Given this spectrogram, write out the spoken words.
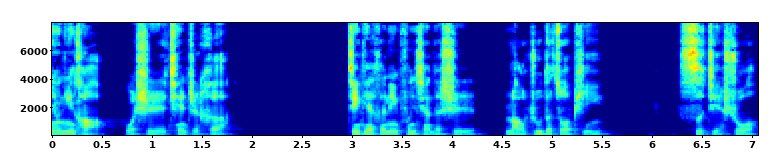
朋友您好，我是千纸鹤，今天和您分享的是老朱的作品《四姐说》。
